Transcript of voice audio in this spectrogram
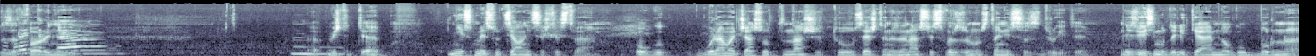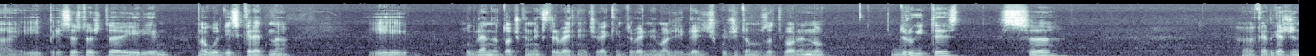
затворени. Така... Вижте, ние сме социални същества. Голяма част от нашето усещане за нас е свързаността ни с другите. Независимо дали тя е много бурна и присъстваща или много дискретна и от гледна точка на екстравертния човек, интровертния може да изглежда изключително затворен, но другите са, как да кажа,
